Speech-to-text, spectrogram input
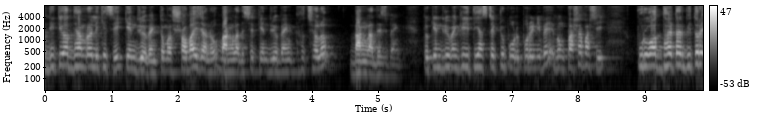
দ্বিতীয় অধ্যায় আমরা লিখেছি কেন্দ্রীয় ব্যাংক। তোমরা সবাই জানো বাংলাদেশের কেন্দ্রীয় ব্যাংক হচ্ছে হলো বাংলাদেশ ব্যাংক। তো কেন্দ্রীয় ব্যাংকের ইতিহাসটা একটু পড়- নিবে এবং পাশাপাশি পুরো অধ্যায়টার ভিতরে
